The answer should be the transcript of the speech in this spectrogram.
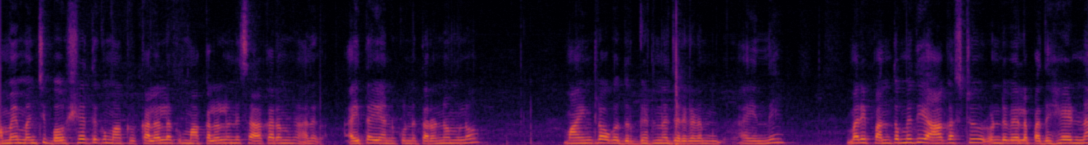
ఆమె మంచి భవిష్యత్తుకు మాకు కళలకు మా కళలని సాకారం అవుతాయి అనుకున్న తరుణంలో మా ఇంట్లో ఒక దుర్ఘటన జరగడం అయింది. మరి పంతొమ్మిది ఆగస్టు రెండు వేల పదిహేడున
